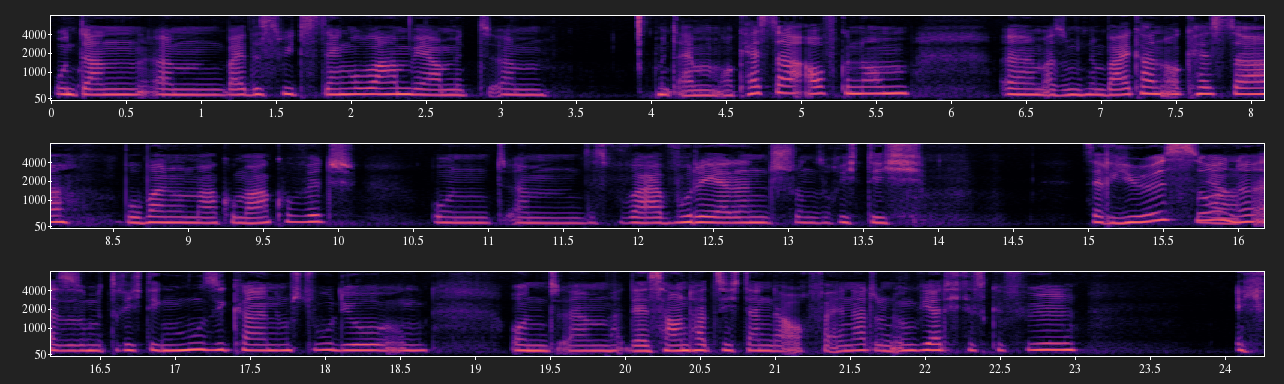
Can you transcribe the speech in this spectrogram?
und dann ähm, bei The Sweetest Hangover haben wir ja mit, ähm, mit einem Orchester aufgenommen, ähm, also mit einem Balkan-Orchester, Boban und Marko Markovic und ähm, das war, wurde ja dann schon so richtig seriös so, Ja. ne? also so mit richtigen Musikern im Studio und, und ähm, der Sound hat sich dann da auch verändert und irgendwie hatte ich das Gefühl, ich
